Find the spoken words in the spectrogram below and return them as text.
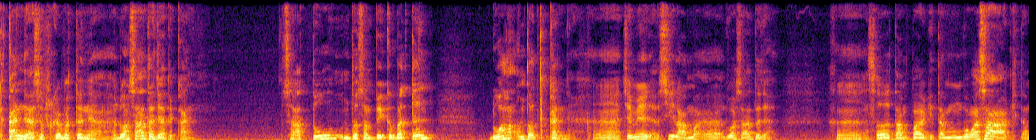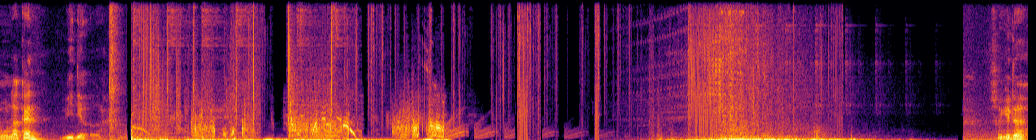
Tekan je subscribe buttonnya. Dua saat aja tekan. Satu untuk sampai ke button Dua untuk tekannya. Ha, Macam ni aja. Si lama ha. Dua saat aja Ha, so tanpa kita membuang masa, kita mulakan video. So kita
